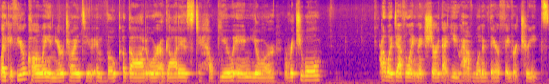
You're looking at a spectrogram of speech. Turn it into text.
like if you're calling and you're trying to invoke a god or a goddess to help you in your ritual, I would definitely make sure that you have one of their favorite treats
